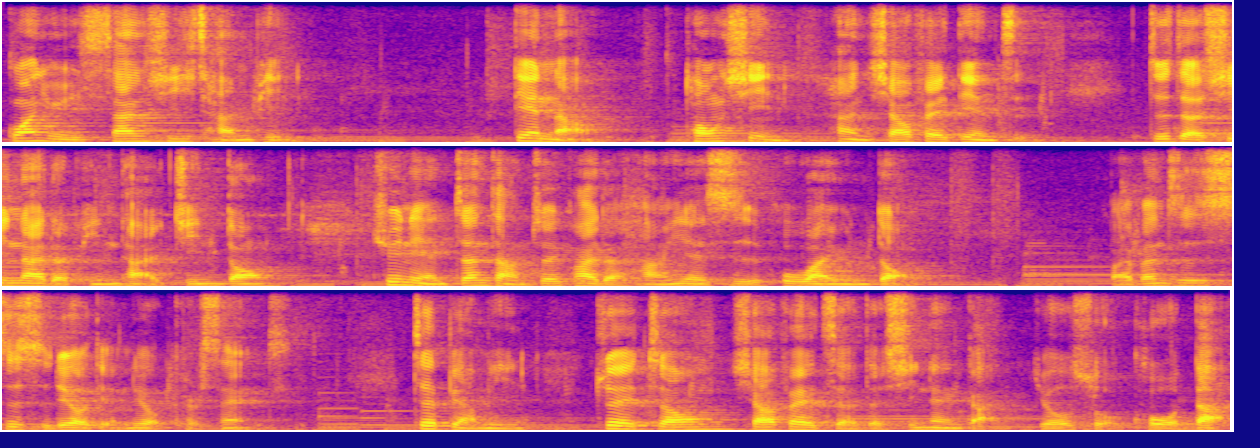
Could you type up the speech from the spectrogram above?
关于三 C 产品、电脑、通信和消费电子值得信赖的平台，京东去年增长最快的行业是户外运动，百分之四十六点六 percent。这表明最终消费者的信任感有所扩大。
